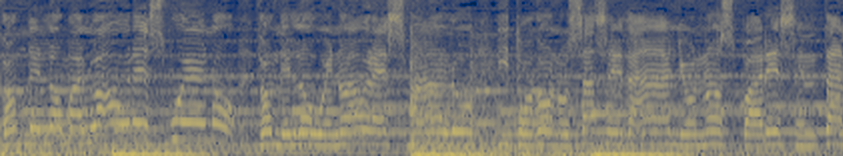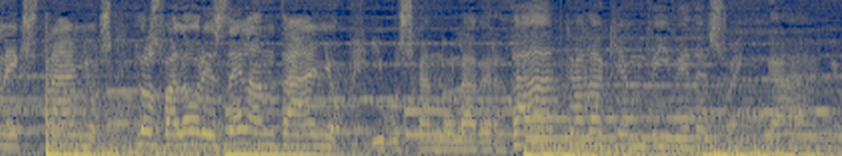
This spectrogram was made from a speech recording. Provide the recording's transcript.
donde lo malo ahora es bueno, donde lo bueno ahora es malo y todo nos hace daño, nos parecen tan extraños los valores del antaño y buscando la verdad cada quien vive de su engaño.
